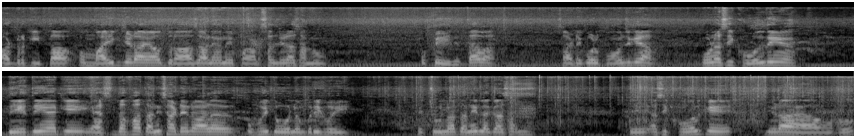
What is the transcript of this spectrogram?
ਆਰਡਰ ਕੀਤਾ। ਉਹ ਮਾਈਕ ਜਿਹੜਾ ਆ, ਉਹ ਦਰਾਜ਼ ਵਾਲਿਆਂ ਨੇ ਪਾਰਸਲ ਜਿਹੜਾ ਸਾਨੂੰ ਉਹ ਭੇਜ ਦਿੱਤਾ ਵਾ। ਸਾਡੇ ਕੋਲ ਪਹੁੰਚ ਗਿਆ। ਹੁਣ ਅਸੀਂ ਖੋਲਦੇ ਆਂ ਦੇਖਦੇ ਆਂ ਕਿ ਇਸ ਦਫਾ ਤਾਂ ਨਹੀਂ ਸਾਡੇ ਨਾਲ ਉਹੀ ਦੋ ਨੰਬਰੀ ਹੋਈ ਤੇ ਚੂਨਾ ਤਾਂ ਨਹੀਂ ਲੱਗਾ ਸਾਨੂੰ। ਤੇ ਅਸੀਂ ਖੋਲ ਕੇ ਜਿਹੜਾ ਆ ਉਹ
